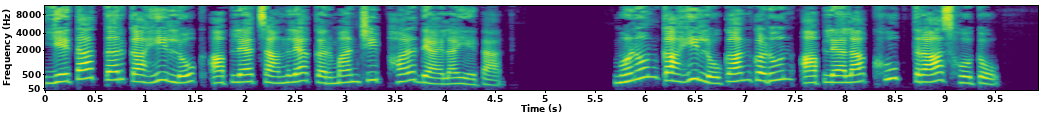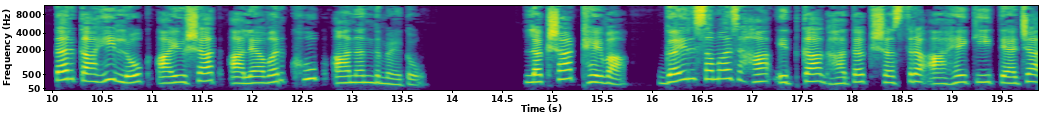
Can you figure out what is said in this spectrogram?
येतात तर काही लोक आपल्या चांगल्या कर्मांची फळ द्यायला येतात. म्हणून काही लोकांकडून आपल्याला खूप त्रास होतो तर काही लोक आयुष्यात आल्यावर खूप आनंद मिळतो. लक्षात ठेवा गैरसमज हा इतका घातक शस्त्र आहे की त्याच्या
